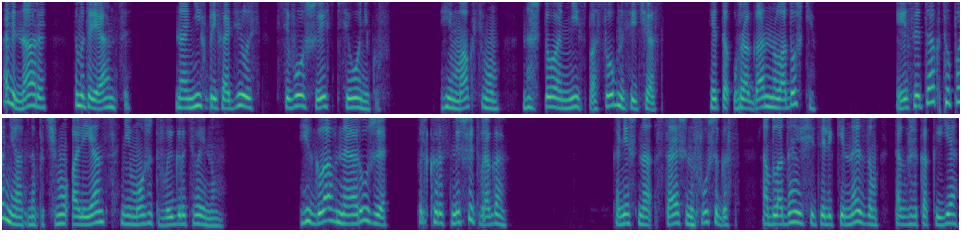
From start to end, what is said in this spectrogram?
Авинары, томатарианцы. На них приходилось всего шесть псиоников. И максимум, на что они способны сейчас, это ураган на ладошке. Если так, то понятно, почему Альянс не может выиграть войну. Их главное оружие только рассмешит врага. Конечно, Сайшин Фушигас, обладающий телекинезом, так же, как и я,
